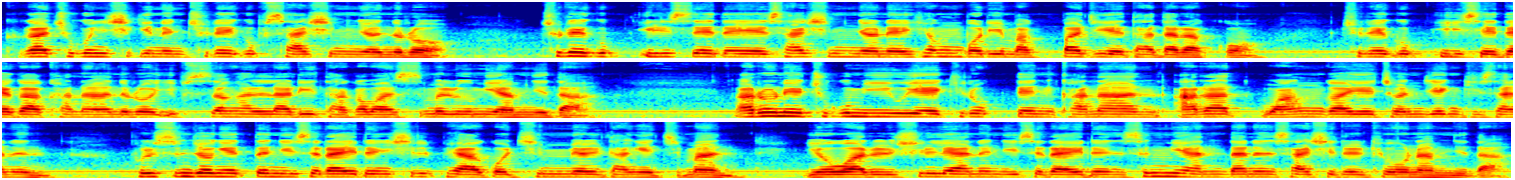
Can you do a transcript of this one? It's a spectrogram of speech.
그가 죽은 시기는 출애굽 40년으로 출애굽 1세대의 40년의 형벌이 막바지에 다다랐고 출애굽 2세대가 가나안으로 입성할 날이 다가왔음을 의미합니다. 아론의 죽음 이후에 기록된 가나안 아랏 왕가의 전쟁 기사는 불순종했던 이스라엘은 실패하고 진멸당했지만 여호와를 신뢰하는 이스라엘은 승리한다는 사실을 교훈합니다.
